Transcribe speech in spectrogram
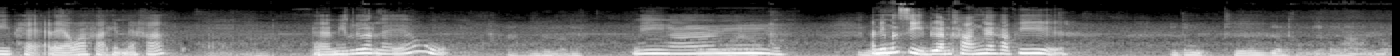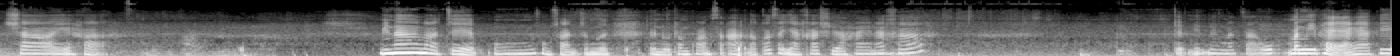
มีแผลแล้วอะค่ะ เห็นไหมคะ แผลมีเลือดแล้วอะมันดูแล้วเนี่ยนี่ไง อันนี้มันสี่เดือนครั้งไงคะพี่นี่ต้องทิ้งเดือนสองเดือนต้องมาเหมือนเดิมใช่ค่ะต้องติดตามเรื่อยไม่น่าล่ะเจ็บโอ้สงสารจังเลย เดี๋ยวหนูทำความสะอาดแล้วก็ใส่ยาฆ่าเชื้อให้นะคะ เจ็บนิดนึงนะจ๊ะอุ๊บมันมีแผลไงพี่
